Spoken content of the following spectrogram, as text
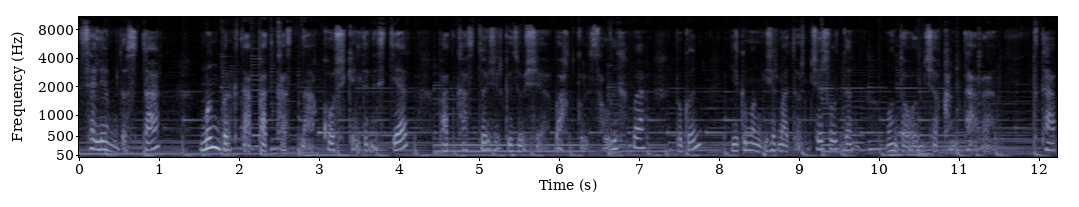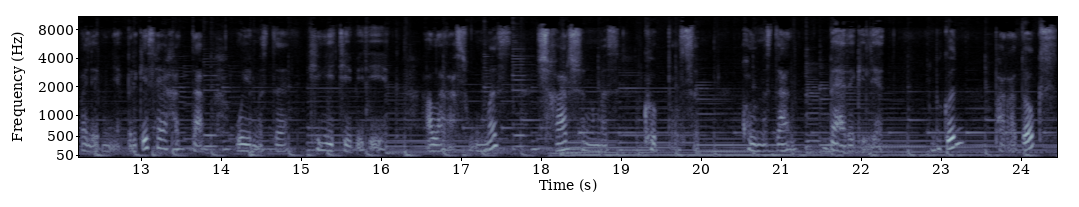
сәлем достар. Мың бір кітап подкастына қош келдіңіздер. Подкастты жүргізуші бақытгүл салыхова бүгін 2024 жылдың 19 қаңтары кітап әлеміне бірге саяхаттап ойымызды кеңейте берейік. Алар асуымыз шығар шыңымыз көп болсын. Қолымыздан бәрі келеді. Бүгін парадокс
